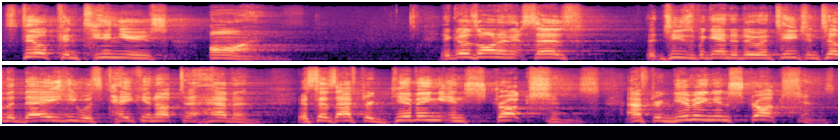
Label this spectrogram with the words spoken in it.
still continues on. It goes on and it says that Jesus began to do and teach until the day he was taken up to heaven. It says, after giving instructions, after giving instructions,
